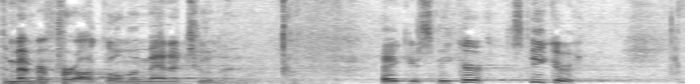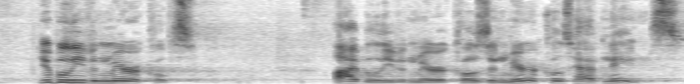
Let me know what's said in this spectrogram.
The member for Algoma, Manitoulin. Thank you, Speaker. Speaker, you believe in miracles. I believe in miracles, and miracles have names.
